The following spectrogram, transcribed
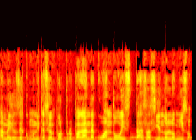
a medios de comunicación por propaganda cuando estás haciendo lo mismo?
